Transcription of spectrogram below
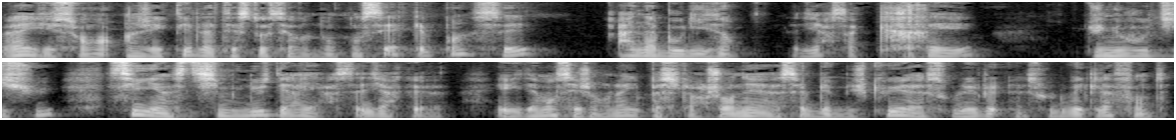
ils sont injectés de la testostérone. Donc on sait à quel point c'est anabolisant. C'est-à-dire ça crée du nouveau tissu s'il y a un stimulus derrière. C'est-à-dire que, évidemment, ces gens-là, ils passent leur journée à salle de muscu et à soulever, soulever de la fonte.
